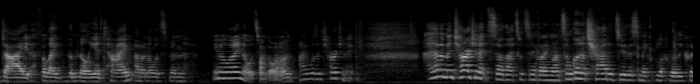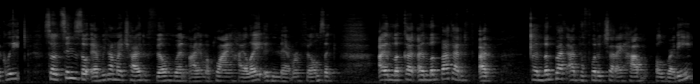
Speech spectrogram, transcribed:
died for like the millionth time. I don't know what's been, you know what, I know what's been going on. I wasn't charging it. I haven't been charging it, so that's what's been going on. So I'm to try to do this makeup look really quickly. So it seems as though every time I try to film when I am applying highlight, it never films. Like I look at, I look back at, at I look back at the footage that I have already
